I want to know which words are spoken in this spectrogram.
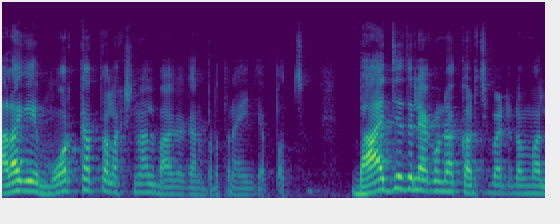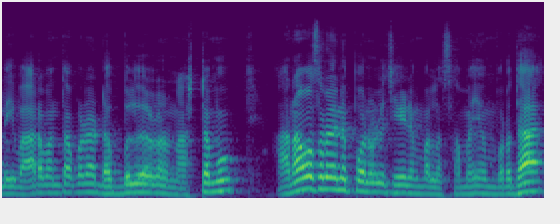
అలాగే మూర్ఖత్వ లక్షణాలు బాగా కనపడుతున్నాయని చెప్పొచ్చు. బాధ్యత లేకుండా ఖర్చు పెట్టడం వల్ల ఈ వారమంతా కూడా డబ్బులలో నష్టము అనవసరమైన పనులు చేయడం వల్ల సమయం వృధా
